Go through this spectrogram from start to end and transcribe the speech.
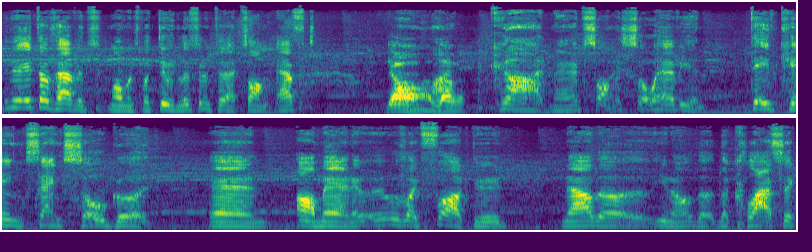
it, it does have its moments. But dude, listening to that song "Heft," Oh, I oh, my love it. God, man, that song is so heavy, and Dave King sang so good, and oh man, it, it was like fuck, dude. Now the you know the the classic,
